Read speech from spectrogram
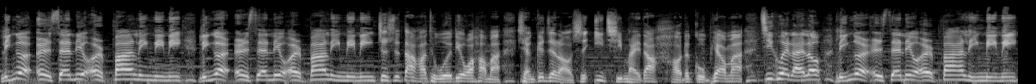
零二二三六二八零零零零二二三六二八零零零，这是大华图的电话号码。想跟着老师一起买到好的股票吗？机会来喽，零二二三六二八零零零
